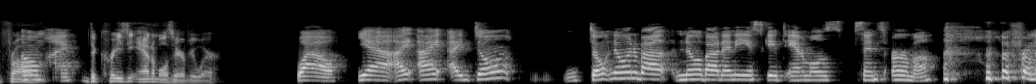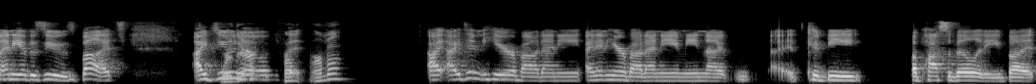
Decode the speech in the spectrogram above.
from Oh the crazy animals everywhere. Wow. Yeah, I, I, I don't don't know about know about any escaped animals since Irma from any of the zoos, but I do know from that Irma? I, I didn't hear about any. I didn't hear about any. I mean, I, it could be a possibility, but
